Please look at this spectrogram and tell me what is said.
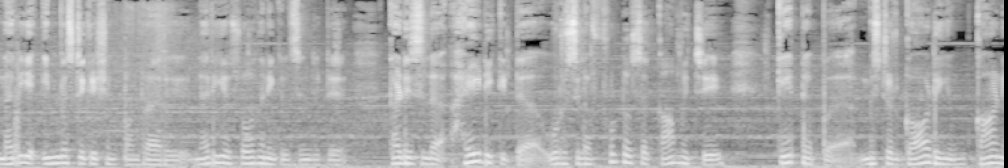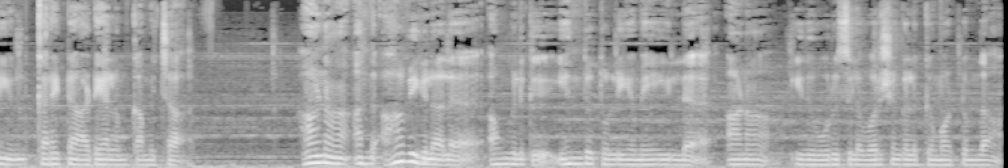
நிறைய இன்வெஸ்டிகேஷன் பண்ணுறாரு நிறைய சோதனைகள் செஞ்சுட்டு கடைசியில் ஹைடி கிட்ட ஒரு சில ஃபோட்டோஸை காமிச்சு கேட்டப்ப மிஸ்டர் காடியும் காணியும் கரெக்டாக அடையாளம் காமிச்சா. ஆனால் அந்த ஆவிகளால் அவங்களுக்கு எந்த தொல்லையுமே இல்லை. ஆனால் இது ஒரு சில வருஷங்களுக்கு மட்டும்தான்.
